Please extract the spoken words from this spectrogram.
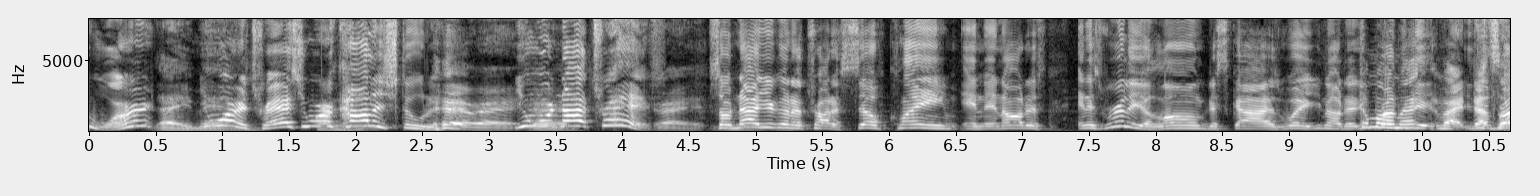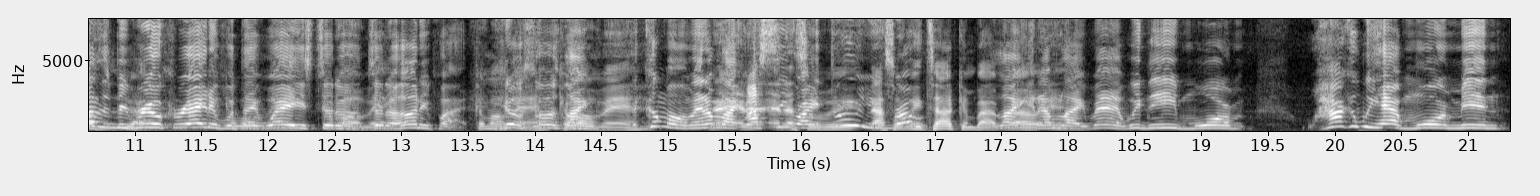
you weren't. Hey, you weren't trash. You were a mm-hmm. college student. Right, You were not trash. Right. So now mm-hmm. you're gonna try to self-claim and, and all this, and it's really a long disguised way. You know that Come on, brothers man. get, Right, that's brothers be right. real creative with Come their ways to the on, to the honey pot. Come on, you know, man. So it's Come like, on, man. come on, man. I'm Right, like, I see right we- through you, that's bro. what we talking about, like, bro, and I'm like, man, we need more. How can we have more men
